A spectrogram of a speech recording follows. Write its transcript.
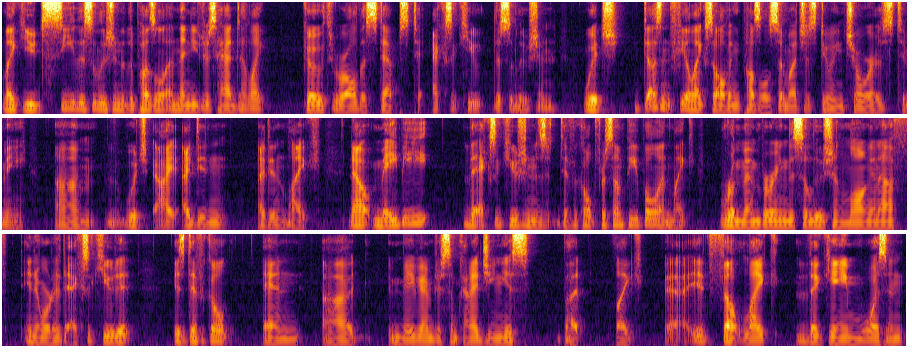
Like you'd see the solution to the puzzle and then you just had to like go through all the steps to execute the solution which doesn't feel like solving puzzles so much as doing chores to me um, which I, I didn't i didn't like. Now maybe the execution is difficult for some people and like remembering the solution long enough in order to execute it is difficult. And uh, maybe i'm just some kind of genius but like uh, it felt like the game wasn't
